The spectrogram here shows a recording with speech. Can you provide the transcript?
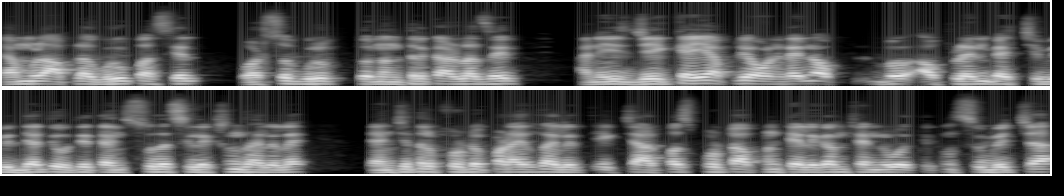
त्यामुळे आपला ग्रुप असेल व्हॉट्सअप ग्रुप तो नंतर काढला जाईल. आणि जे काही आपले ऑनलाईन ऑफलाईन बॅचचे विद्यार्थी होते त्यांचे सुद्धा सिलेक्शन झालेलं आहे. त्यांचे तर फोटो पडायला लागलेत. एक चार पाच फोटो आपण टेलिग्राम चॅनलवरती पण शुभेच्छा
